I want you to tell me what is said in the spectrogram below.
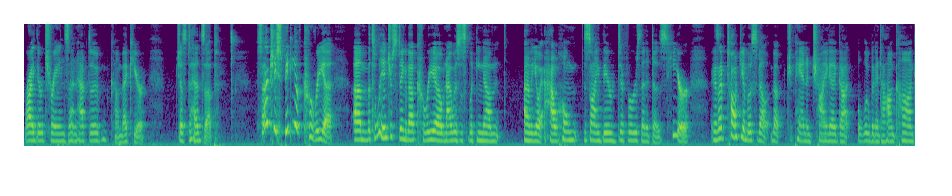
ride their trains, and have to come back here. Just a heads up. So, actually, speaking of Korea, um, what's really interesting about Korea, and I was just looking, um, um, you know, how home design there differs than it does here because I've talked to you most about about Japan and China, got a little bit into Hong Kong.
